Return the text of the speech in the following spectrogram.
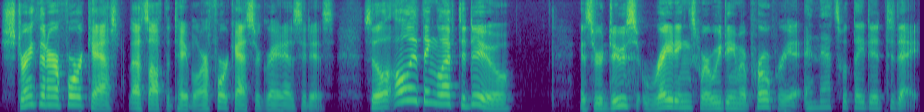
Strengthen our forecast, that's off the table. Our forecasts are great as it is. So the only thing left to do is reduce ratings where we deem appropriate, and that's what they did today.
